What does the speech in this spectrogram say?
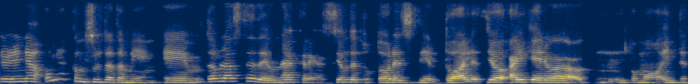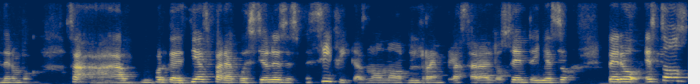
Lorena, una consulta también. Em, tú hablaste de una creación de tutores virtuales. Yo ahí quiero mm, como entender un poco, o sea, porque decías para cuestiones específicas, ¿no? No reemplazar al docente y eso, pero estos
